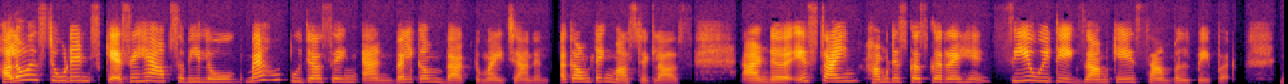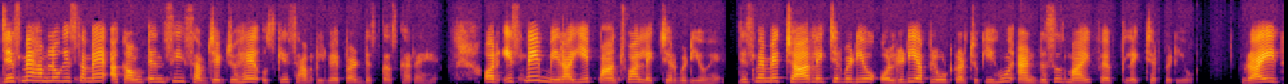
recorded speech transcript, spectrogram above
हेलो स्टूडेंट्स कैसे हैं आप सभी लोग? मैं हूँ Pooja Singh and welcome back to my channel accounting master class and इस टाइम हम डिस्कस कर रहे हैं सी एग्ज़ाम के सैंपल पेपर जिसमें हम लोग इस समय अकाउंटेंसी सब्जेक्ट जो है उसके सैंपल पेपर डिस्कस कर रहे हैं। और इसमें मेरा ये पांचवा लेक्चर वीडियो है, जिसमें मैं चार लेक्चर वीडियो ऑलरेडी अपलोड कर चुकी हूँ and this is my fifth lecture video right?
